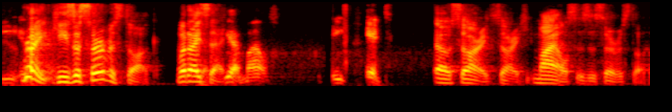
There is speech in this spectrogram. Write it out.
He is, right. He's a service dog. What did I say? Yeah, Miles. He, it. Oh, sorry, sorry. Miles is a service dog.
